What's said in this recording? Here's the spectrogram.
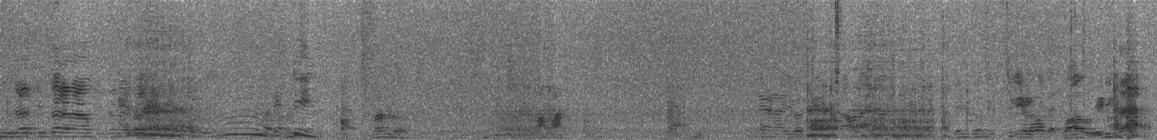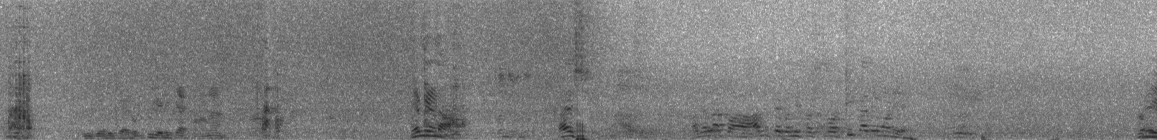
ಮೂರು ಜನ ತಿಂತಾರೆ ನಾವು ರೆಡ್ಡಿ ಬಂದು ಪಾಪ ಅಣ್ಣ ಇವತ್ತು ಶ್ರಾವಣ ಏನಿದೊಂದು ಹೆಚ್ಚು ಕೆಲವಾದ ವಾವ್ ಎಡಿಕಾಯಿ ಈಗ ಎಡಿಕಾಯಿ ರೊಟ್ಟಿ ಎಡಿಕಾಯಿ ಹಾಕೋಣ ಏಮಿ ಅಣ್ಣ ಮಹೇಶ್ ಅದೆಲ್ಲ ಪ- ಆಗುತ್ತೆ ಬನ್ನಿ ಫಸ್ಟ್ ರೊಟ್ಟಿ ಖಾಲಿ ಮಾಡಿ ನಂಬಿ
